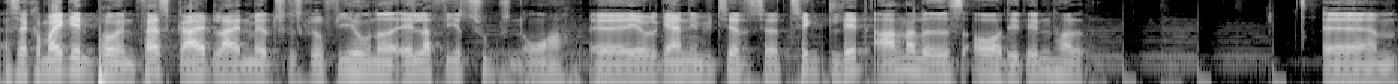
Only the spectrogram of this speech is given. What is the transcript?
Altså jeg kommer ikke ind på en fast guideline med, at du skal skrive 400 eller 4000 ord. Øh, jeg vil gerne invitere dig til at tænke lidt anderledes over dit indhold. Øhm,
